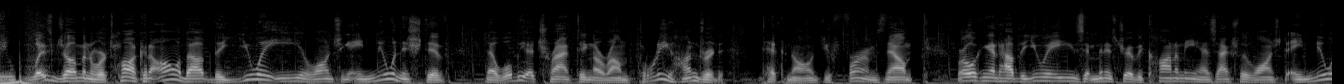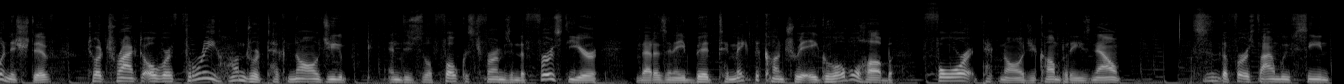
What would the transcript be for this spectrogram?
Ladies and gentlemen, we're talking all about the UAE launching a new initiative that will be attracting around 300 technology firms. Now, we're looking at how the UAE's Ministry of Economy has actually launched a new initiative to attract over 300 technology and digital focused firms in the first year. That is in a bid to make the country a global hub for technology companies. Now, this isn't the first time we've seen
